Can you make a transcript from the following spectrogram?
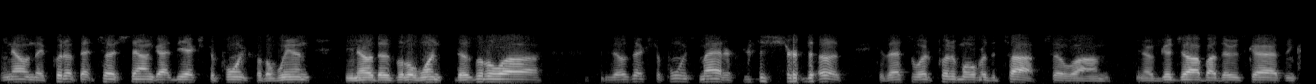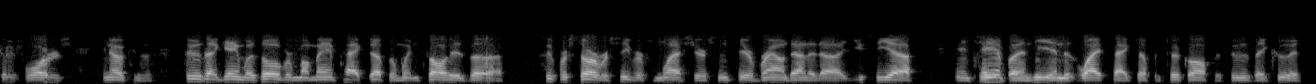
you know, and they put up that touchdown, got the extra point for the win. You know, those little one, those little, uh, those extra points matter. it sure does, because that's what put them over the top. So, um, you know, good job by those guys and Coach Waters. You know, because as soon as that game was over, my man packed up and went and saw his uh, superstar receiver from last year, Sincere Brown, down at uh, UCF in Tampa, and he and his wife packed up and took off as soon as they could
